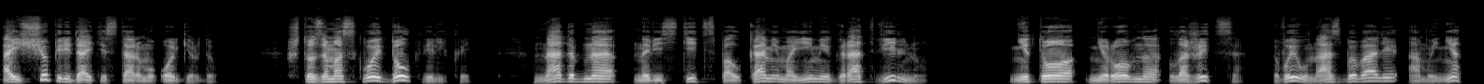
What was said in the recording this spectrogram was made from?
А еще передайте старому Ольгерду, что за Москвой долг великой. Надобно навестить с полками моими град Вильну. Не то неровно ложится. Вы у нас бывали, а мы нет.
